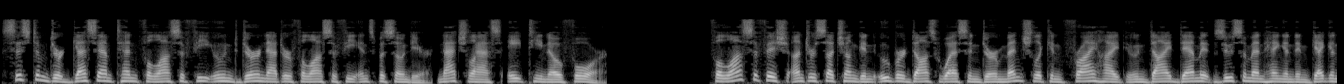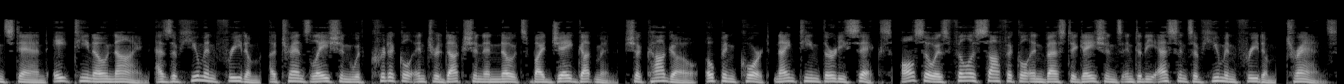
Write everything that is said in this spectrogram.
System der Gesamten Philosophie und der Naturphilosophie insbesondere Nachlass 1804. Philosophische Untersuchungen über das Wesen der menschlichen Freiheit und die damit zusammenhängenden Gegenstand 1809 as of Human Freedom, a translation with critical introduction and notes by J. Gutman, Chicago, Open Court 1936, also as Philosophical Investigations into the Essence of Human Freedom, trans.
